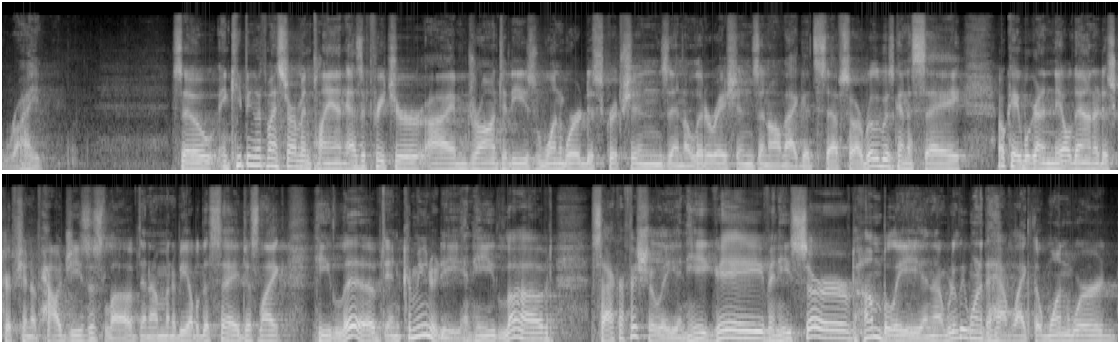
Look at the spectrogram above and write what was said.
right. So, in keeping with my sermon plan, as a preacher, I'm drawn to these one word descriptions and alliterations and all that good stuff. So, I really was going to say, okay, we're going to nail down a description of how Jesus loved, and I'm going to be able to say, just like he lived in community and he loved sacrificially and he gave and he served humbly. And I really wanted to have like the one word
